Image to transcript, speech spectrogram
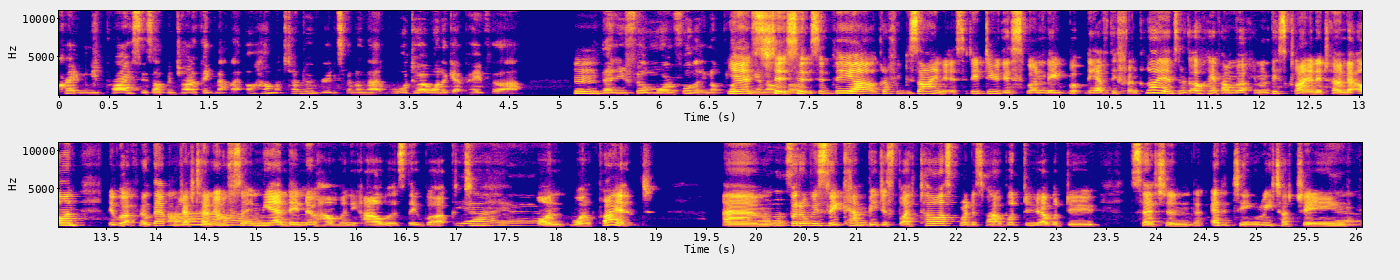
creating new prices, I've been trying to think that like, oh, how much time do I really spend on that? What do I want to get paid for that? Mm. Then you feel more informed that you're not plucking Yeah, so, so, so they are graphic designers. So they do this when they they have different clients. And okay, if I'm working on this client, they turn that on. They're working on their project, turn it off. So in the end, they know how many hours they worked yeah, yeah, on one client. Um, Oh, but obviously, it can be just by task. Where this I would do, I would do certain editing, retouching,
